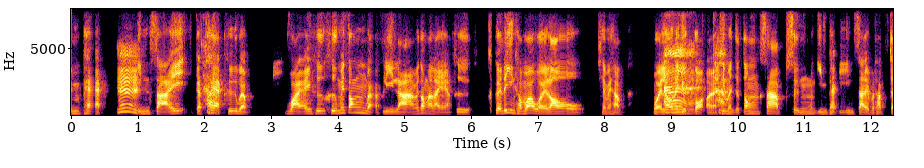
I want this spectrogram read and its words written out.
impact อืม insight กระแทกค่ะคือแบบไวคือคือไม่ต้องแบบลีลาไม่ต้องอะไรอะ คือเคยได้ยินคำว่าไวรัลใช่ไหมครับไวรัลในยุคก่อนอะค่ะที่มันจะต้องซาบซึ้งมันอิมแพ t อินไซต์ประทับใจ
